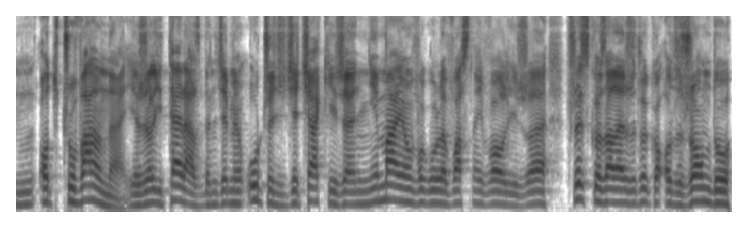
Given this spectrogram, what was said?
mm, odczuwalne. Jeżeli teraz będziemy uczyć dzieciaki, że nie mają w ogóle własnej woli, że wszystko zależy tylko od rządu,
